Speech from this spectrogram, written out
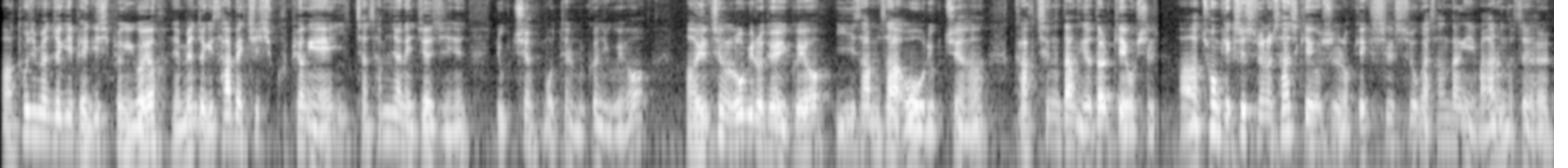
어, 토지 면적이 120평이고요. 연면적이 479평에 2003년에 지어진 6층 모텔 물건이고요. 어, 1층은 로비로 되어 있고요. 2, 3, 4, 5, 6층 각 층당 8개의 호실. 아, 총 객실수는 40개의 호실로 객실수가 상당히 많은 것을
